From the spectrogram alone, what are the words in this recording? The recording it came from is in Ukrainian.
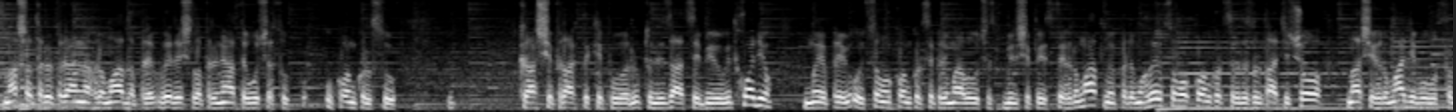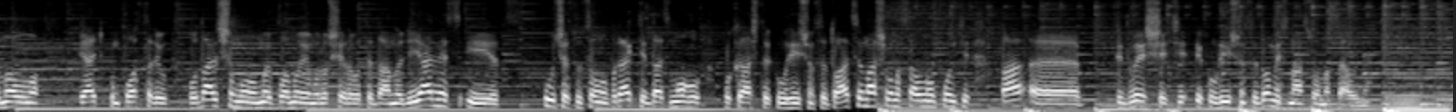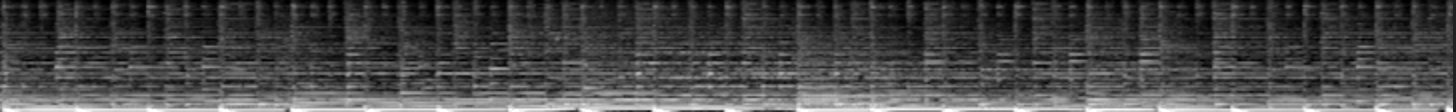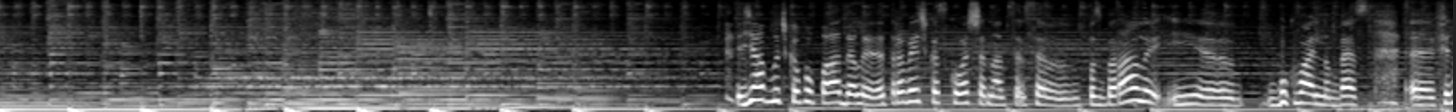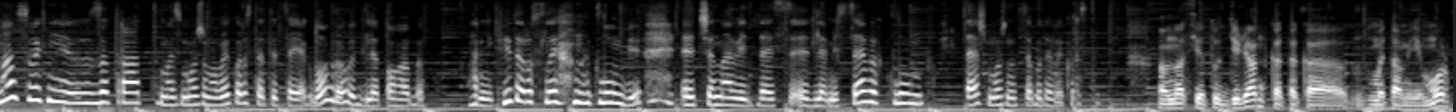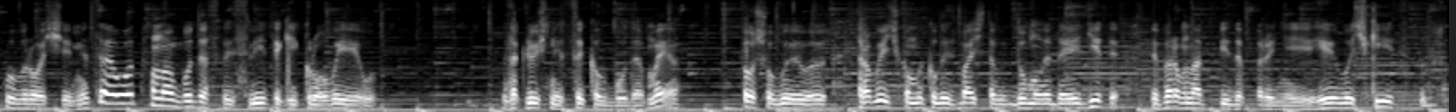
Наша територіальна громада вирішила прийняти участь у, конкурсу кращі практики по реутилізації біовідходів. Ми у цьому конкурсі приймали участь більше 50 громад. Ми перемогли в цьому конкурсі, в результаті чого в нашій громаді було встановлено 5 компостерів. У подальшому ми плануємо розширювати дану діяльність і участь у цьому проєкті дасть змогу покращити екологічну ситуацію в нашому населеному пункті та е, підвищить екологічну свідомість нашого населення. Яблучка попадали, травичка скошена, це все позбирали і е, буквально без е, фінансових затрат ми зможемо використати це як добриво для того, аби гарні квіти росли на клумбі, е, чи навіть десь для місцевих клумб. Теж можна це буде використати. А в нас є тут ділянка така, ми там і моркву вирощуємо. І це от воно буде свій, свій такий круговий заключний цикл буде. Ми то, що ви е, травичку, ми колись бачите, думали, де є діти, тепер вона піде в передній. Гілочки,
